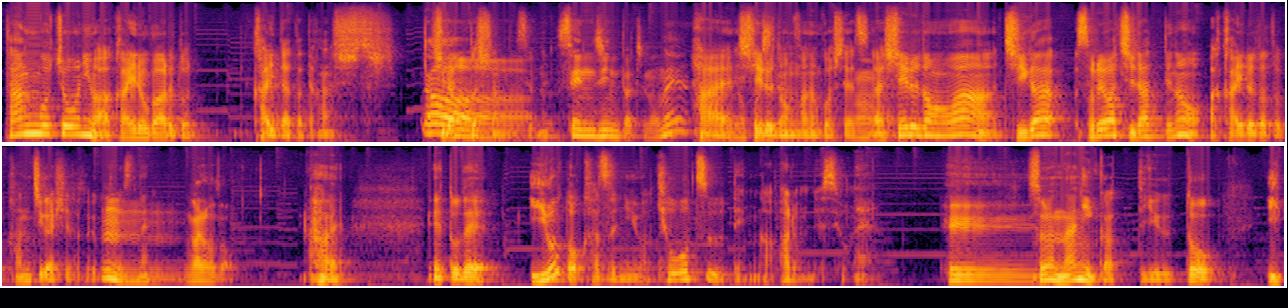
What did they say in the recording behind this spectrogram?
単語帳には赤色があると書いてあったって話ちらっとしたんですよね。先人たちのね。はい、シェルドンが残したやつ、うん。シェルドンは血がそれは血だってのを赤色だと勘違いしてたということですね。うんうんうん。なるほど。はい。えっとで色と数には共通点があるんですよね。へえそれは何かっていうと一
